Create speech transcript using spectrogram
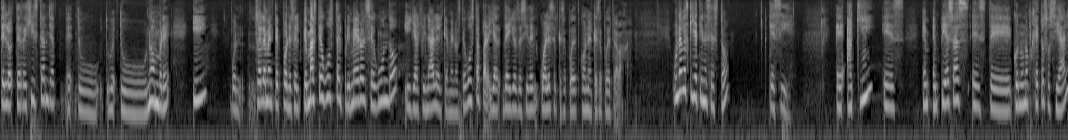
te lo te registran ya eh, tu, tu, tu nombre y bueno, solamente pones el que más te gusta, el primero, el segundo y ya al final el que menos te gusta para ya de ellos deciden cuál es el que se puede con el que se puede trabajar. Una vez que ya tienes esto, ¿qué sigue? Eh, aquí es em, empiezas este con un objeto social.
